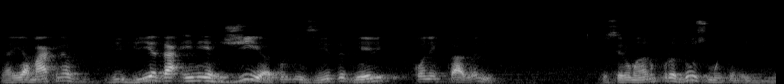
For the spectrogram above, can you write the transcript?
Né? E a máquina vivia da energia produzida dele conectado ali. O ser humano produz muita energia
